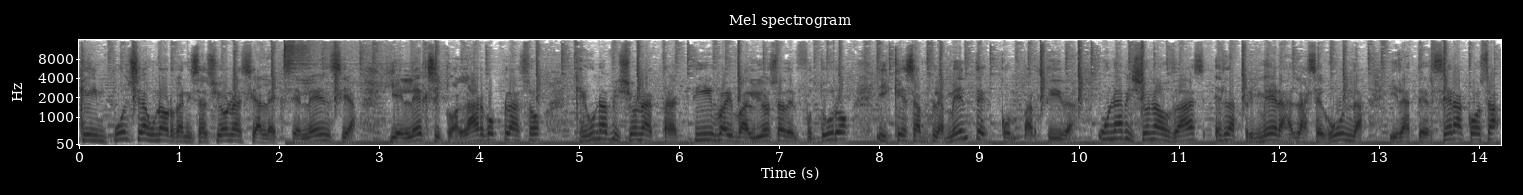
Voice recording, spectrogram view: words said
que impulse a una organización hacia la excelencia y el éxito a largo plazo que una visión atractiva y valiosa del futuro y que es ampliamente compartida. Una visión audaz es la primera, la segunda y la tercera cosa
